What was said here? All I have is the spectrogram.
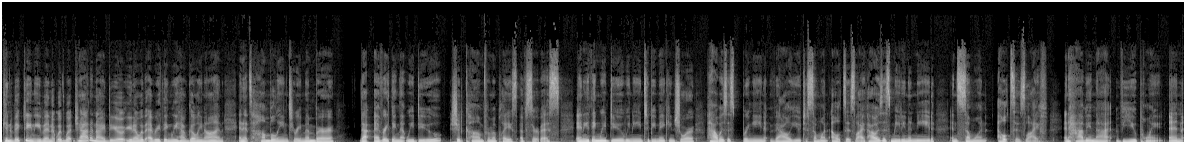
convicting even with what Chad and I do, you know, with everything we have going on. And it's humbling to remember that everything that we do should come from a place of service. Anything we do, we need to be making sure how is this bringing value to someone else's life? How is this meeting a need in someone else's life? And having that viewpoint and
